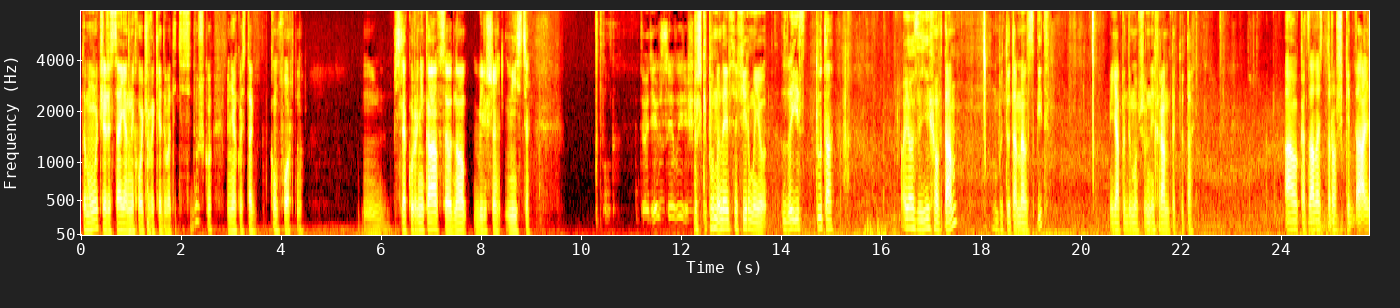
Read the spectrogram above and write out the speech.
Тому через це я не хочу викидувати цю сідушку, мені якось так комфортно. Після курніка все одно більше місця. Тоді все вирішено. Трошки помилився фірмою. Заїзд тут. А я заїхав там, бо тут Мелспід. Я подумав, що в них рампи тут. А оказалось трошки далі.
